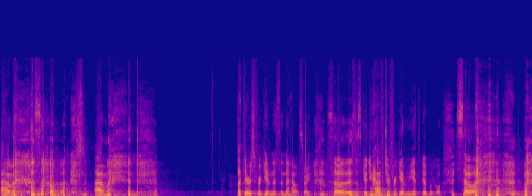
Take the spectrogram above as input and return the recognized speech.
Um, so, um, but there is forgiveness in the house, right? So this is good. You have to forgive me. It's biblical. So, but,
